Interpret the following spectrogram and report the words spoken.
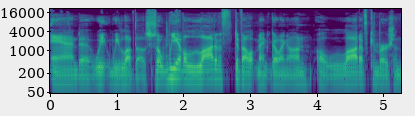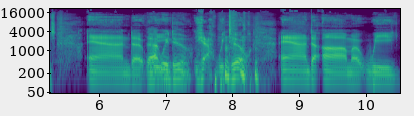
and uh, we we love those. So we have a lot of development going on, a lot of conversions, and uh, That we do. yeah, we do. and um, we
